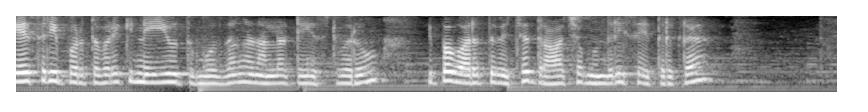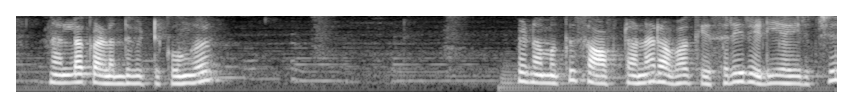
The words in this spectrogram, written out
கேசரி பொறுத்த வரைக்கும் நெய் ஊற்றும் போது தாங்க நல்லா டேஸ்ட் வரும். இப்போ வறுத்து வச்ச திராட்சை முந்திரி சேர்த்துருக்குறேன். நல்லா கலந்து விட்டுக்கோங்க. இப்போ நமக்கு சாஃப்டான ரவா கேசரி ரெடி ஆயிடுச்சு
